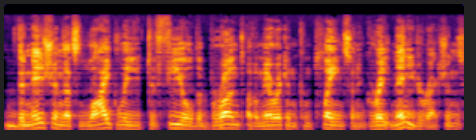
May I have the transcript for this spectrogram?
the nation that's likely to feel the brunt of American complaints in a great many directions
